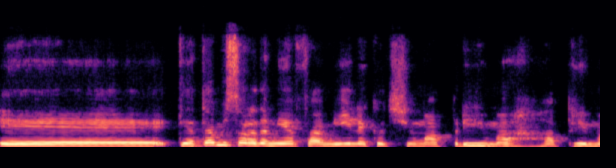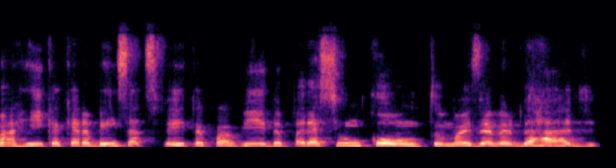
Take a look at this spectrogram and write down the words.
é, tem até uma história da minha família que eu tinha uma prima, a prima rica, que era bem satisfeita com a vida. Parece um conto, mas é verdade.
